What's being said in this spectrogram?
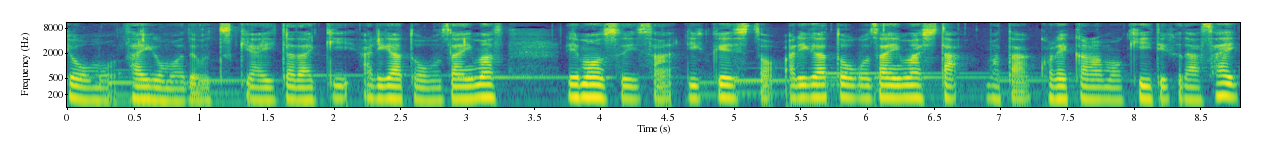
今日も最後までお付き合いいただきありがとうございます。レモン水さんリクエストありがとうございました。またこれからも聞いてください。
